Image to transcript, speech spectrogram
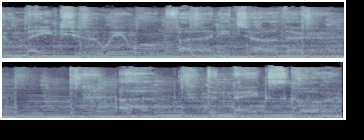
to make sure we won't find each other at the next corner.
